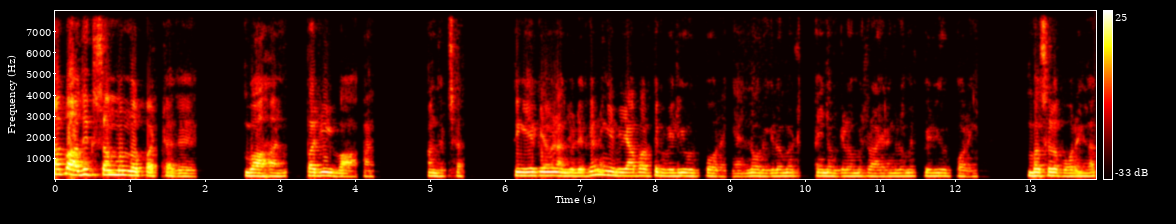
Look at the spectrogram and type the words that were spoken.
அப்ப அதுக்கு சம்பந்தப்பட்டது வாகன் பரிவாகன் வந்துடுச்சா நீங்கள் ஏற்கனவே நான் சொல்லியிருக்கேன் நீங்கள் வியாபாரத்துக்கு வெளியூர் போகிறீங்க இன்னொரு கிலோமீட்டர் ஐநூறு கிலோமீட்டர் ஆயிரம் கிலோமீட்டர் வெளியூர் போகிறீங்க பஸ்ஸில் போகிறீங்களா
